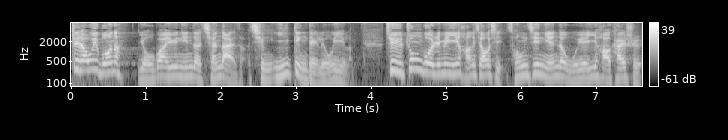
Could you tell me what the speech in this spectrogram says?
这条微博呢，有关于您的钱袋子，请一定得留意了。据中国人民银行消息，从今年的五月一号开始，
